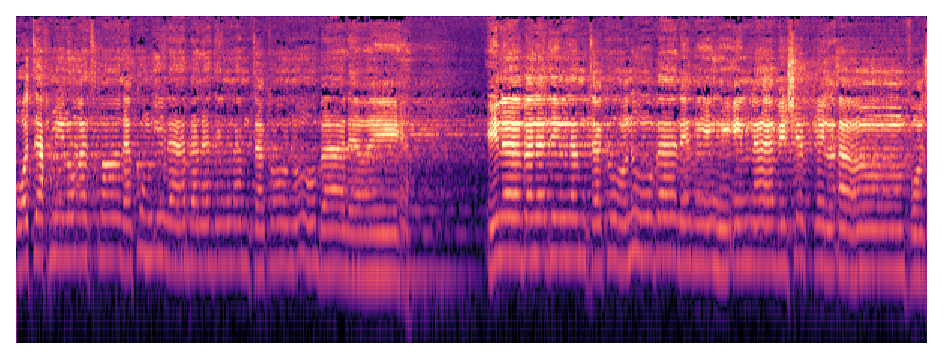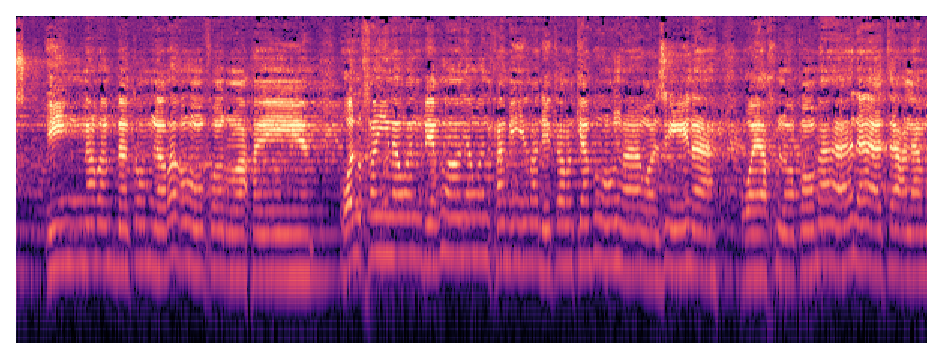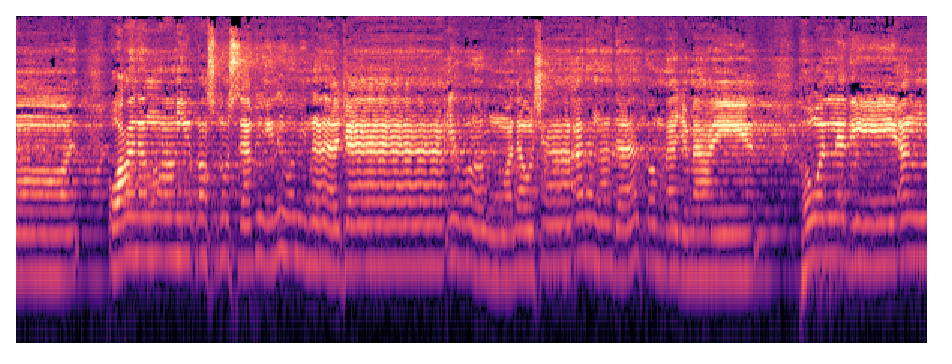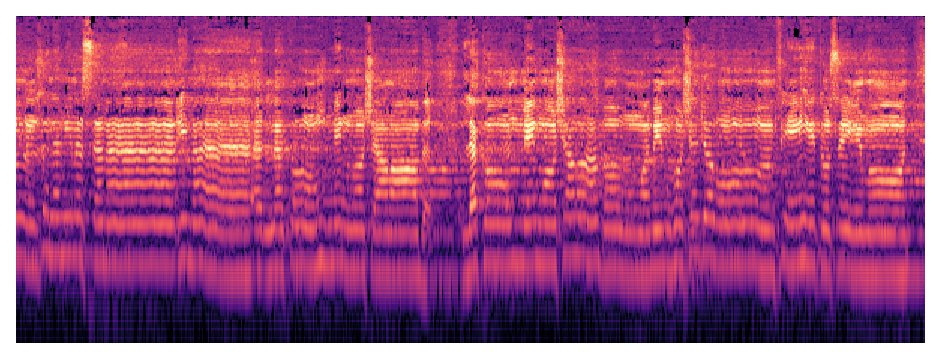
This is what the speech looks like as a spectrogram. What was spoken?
وتحمل أثقالكم إلى بلد لم تكونوا بالغيه. إلى بلد لم تكونوا بالغيه إلا بشق الأنفس. إن ربكم لرؤوف رحيم. والخيل والبغال والحمير لتركبوها وزينة. ويخلق ما لا تعلمون. وعلى الله قصد السبيل ومنها جائر ولو شاء لهداكم أجمعين. هو الذي أنزل من السماء ماء لكم منه شراب لكم منه شراب ومنه شجر فيه تسيمون.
